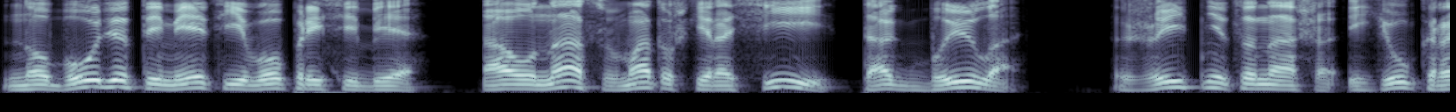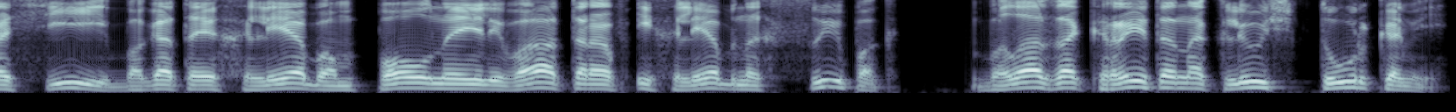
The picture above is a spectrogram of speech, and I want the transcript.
но будет иметь его при себе. А у нас в матушке России так было. Житница наша, юг России, богатая хлебом, полная элеваторов и хлебных сыпок, была закрыта на ключ турками.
